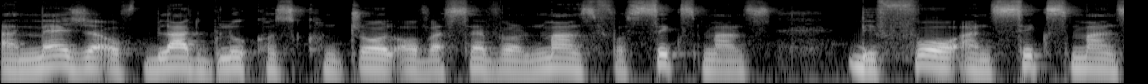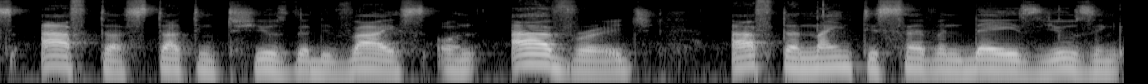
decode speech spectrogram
a measure of blood glucose control over several months for six months before and six months after starting to use the device. On average, after 97 days using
